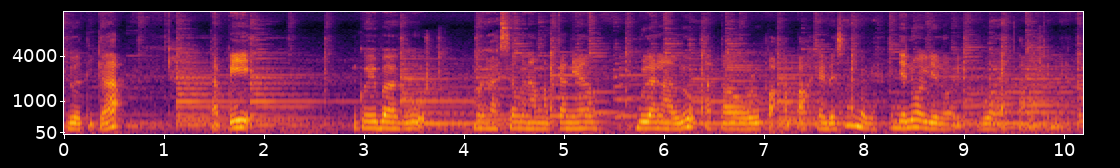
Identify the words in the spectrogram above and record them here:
2023 Tapi gue baru berhasil menamatkannya bulan lalu atau lupa apa akhir Desember ya? Januari Januari gue tamatinnya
